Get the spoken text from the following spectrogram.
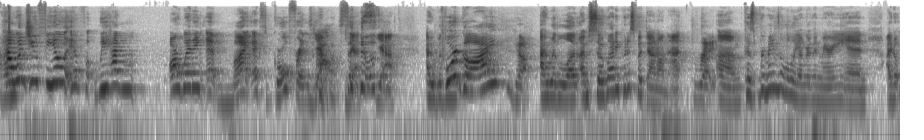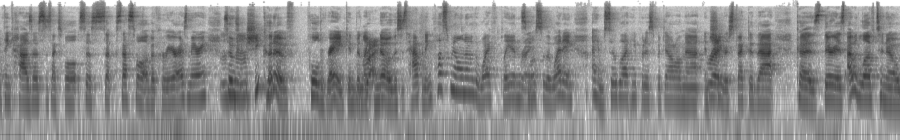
"How I'm- would you feel if we had our wedding at my ex girlfriend's Yeah. house?" yes. Yeah. like, I would. Poor guy. Yeah. I would love. I'm so glad he put his foot down on that. Right. Um, because Romain's a little younger than Mary, and I don't think has as successful su- successful of a career as Mary. So sh- she could have pulled rank and been like, Right. "No, this is happening." Plus, we all know the wife plans Right. most of the wedding. I am so glad he put his foot down on that, and she respected that. Because there is, I would love to know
